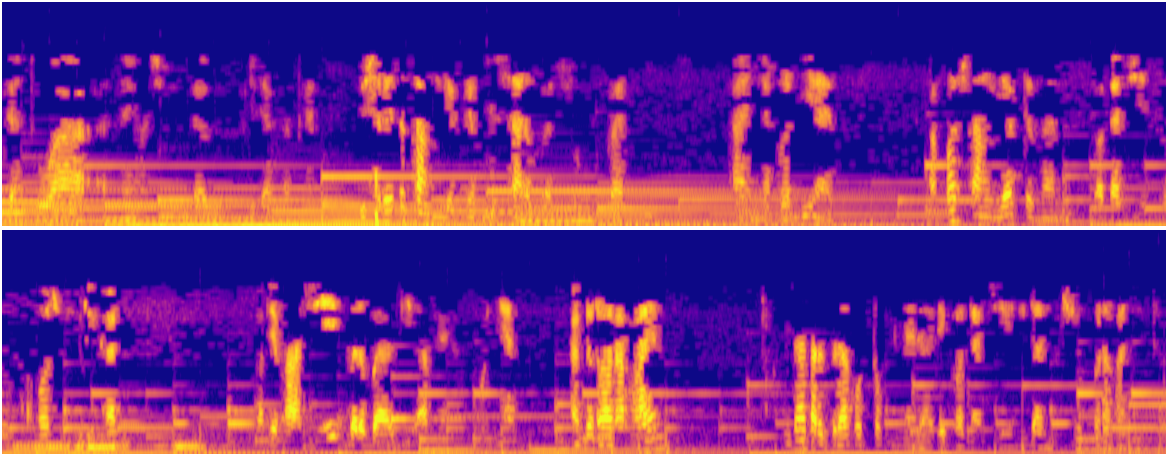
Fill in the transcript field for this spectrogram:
udah tua atau yang masih muda didapatkan. Justru itu tanggung jawab yang besar buat bukan hanya kelebihan aku harus tanggung jawab dengan potensi itu. Aku harus memberikan motivasi berbagi apa yang punya agar orang lain kita tergerak untuk menyadari potensi ini dan bersyukur akan itu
